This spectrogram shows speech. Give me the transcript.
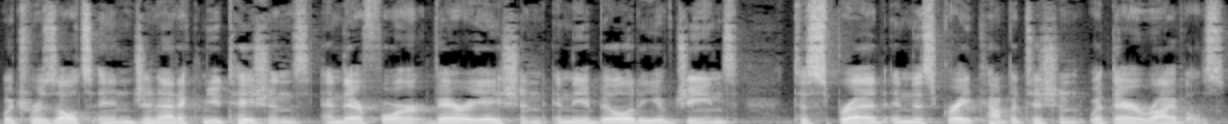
which results in genetic mutations and therefore variation in the ability of genes to spread in this great competition with their rivals.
